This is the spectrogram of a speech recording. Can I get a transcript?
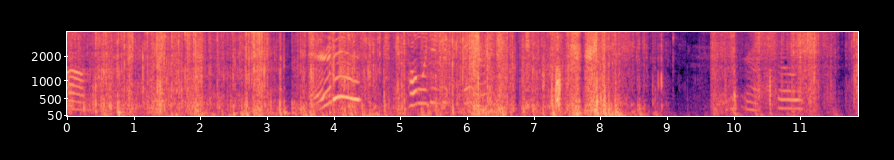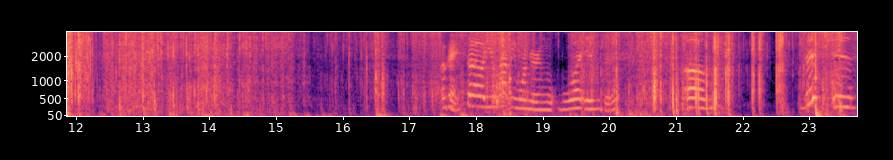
um, there it is. Totally didn't get scammed. Right, so. Okay, so you might be wondering, what is this? Um, this is,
